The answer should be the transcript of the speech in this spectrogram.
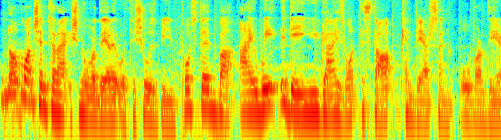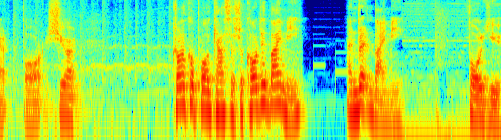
Not much interaction over there with the shows being posted, but I wait the day you guys want to start conversing over there for sure. Chronicle Podcast is recorded by me and written by me for you.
